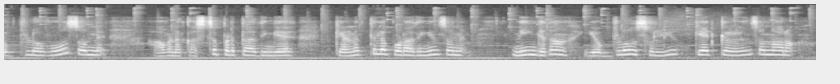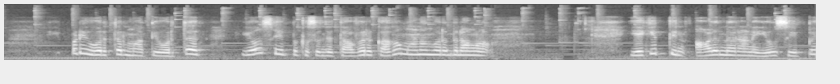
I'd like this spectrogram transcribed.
எவ்வளவோ சொன்னேன். அவனை கஷ்டப்படுத்தாதீங்க கிணத்துல போடாதீங்கன்னு சொன்னேன். நீங்கள் தான் எவ்வளோ சொல்லியும் கேட்கலன்னு சொன்னாராம். இப்படி ஒருத்தர் மாற்றி ஒருத்தர் யோசிப்புக்கு செஞ்ச தவறுக்காக மனம் மருந்துனாங்களாம் எகிப்தின் ஆளுநரான யோசிப்பு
